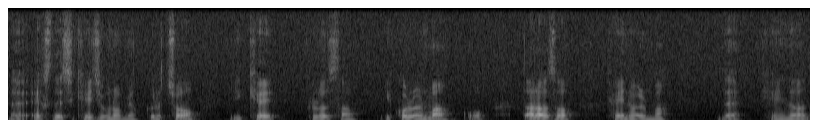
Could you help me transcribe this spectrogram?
네, x 대신 k 집어넣으면 그렇죠? 2k 플러스 3 이퀄 얼마? 5 따라서 k는 얼마? 네, k는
